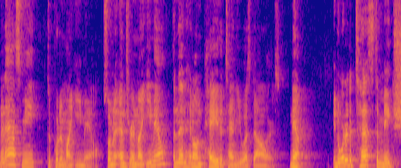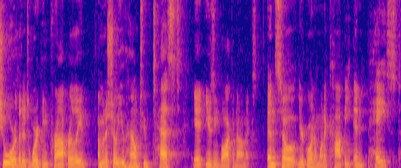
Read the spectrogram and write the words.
And it asks me to put in my email. So I'm gonna enter in my email and then hit on pay the 10 US dollars. Now, in order to test to make sure that it's working properly, I'm gonna show you how to test it using Blockonomics. And so you're going to want to copy and paste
